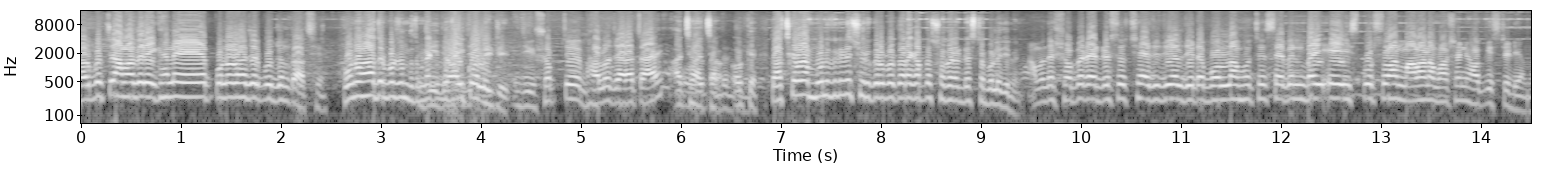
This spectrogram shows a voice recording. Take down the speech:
সর্বোচ্চ আমাদের এখানে পনেরো হাজার পর্যন্ত আছে। পনেরো হাজার পর্যন্ত জি, জি, হাই কোয়ালিটি জি সবচেয়ে ভালো যারা চায় আচ্ছা আচ্ছা ওকে তো আজকে আমরা মূল ভিডিওটি শুরু করব তার আগে আপনার সবের অ্যাড্রেসটা বলে দিবেন। আমাদের শপের অ্যাড্রেস হচ্ছে অ্যাজ যেটা বললাম হচ্ছে seven by A sports one Maulana Bhasani hockey stadium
